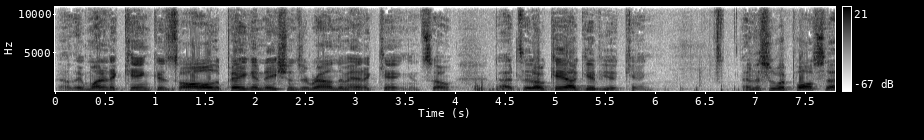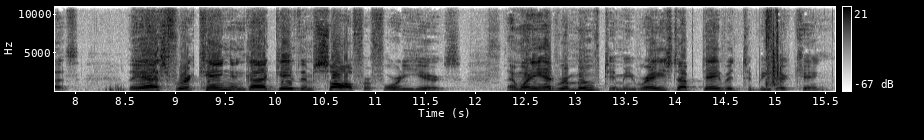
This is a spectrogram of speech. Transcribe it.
Now, they wanted a king because all the pagan nations around them had a king. And so God said, Okay, I'll give you a king. And this is what Paul says They asked for a king, and God gave them Saul for 40 years. And when he had removed him, he raised up David to be their king,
